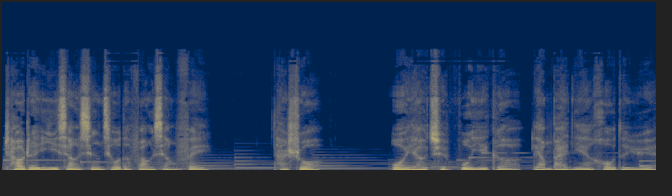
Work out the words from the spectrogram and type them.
朝着异乡星球的方向飞。他说。我要去赴一个两百年后的约，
